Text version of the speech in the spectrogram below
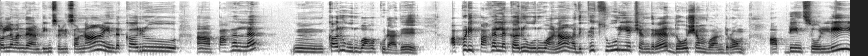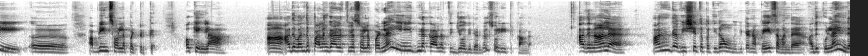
சொல்ல வந்தேன் அப்படின்னு சொல்லி சொன்னால் இந்த கரு பகலில் கரு உருவாகக்கூடாது. அப்படி பகலில் கரு உருவானா அதுக்கு சூரிய சந்திர தோஷம் வந்துடும் அப்படின்னு சொல்லி அப்படின்னு சொல்லப்பட்டிருக்கு. ஓகேங்களா? அது வந்து பழங்காலத்தில் சொல்லப்படல இந்த காலத்து ஜோதிடர்கள் சொல்லிட்டு இருக்காங்க அதனால் அந்த விஷயத்தை பற்றி தான் உங்ககிட்ட நான் பேச வந்தேன். அதுக்குள்ளே இந்த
